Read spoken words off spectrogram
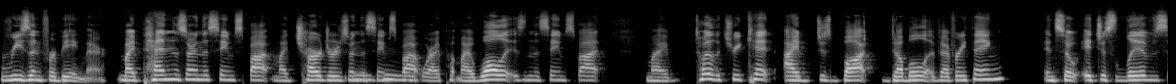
reason for being there. My pens are in the same spot, my chargers are in the same Mhm. spot, where I put my wallet is in the same spot. My toiletry kit, I just bought double of everything. And so it just lives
